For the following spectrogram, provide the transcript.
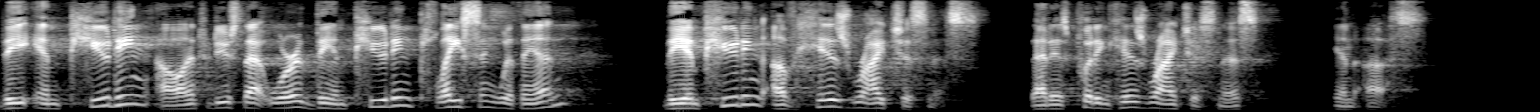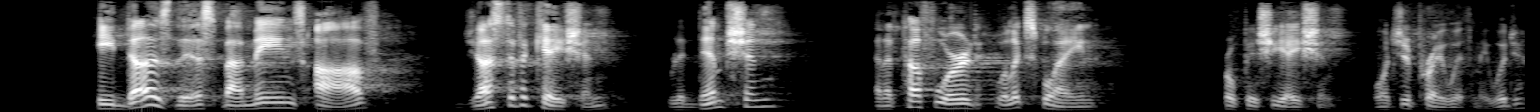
the imputing, I'll introduce that word, the imputing, placing within, the imputing of his righteousness. That is, putting his righteousness in us. He does this by means of justification, redemption, and a tough word we'll explain propitiation. I want you to pray with me, would you?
